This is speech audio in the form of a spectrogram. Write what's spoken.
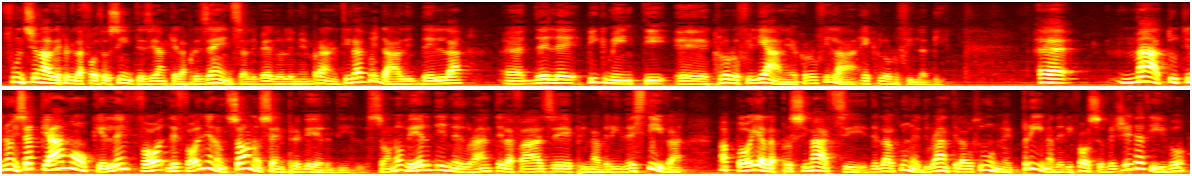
Funzionale per la fotosintesi anche la presenza a livello delle membrane tilacoidali della, eh, delle pigmenti eh, clorofilliani, clorofilla A e clorofilla B. Eh, ma tutti noi sappiamo che le, le, foglie non sono sempre verdi, sono verdi durante la fase primaverile estiva, ma poi all'approssimarsi dell'autunno e durante l'autunno e prima del riposo vegetativo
